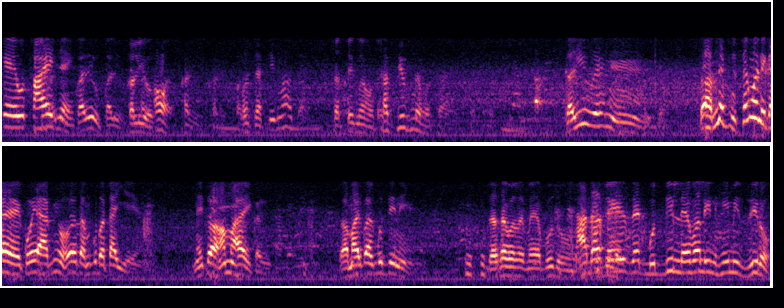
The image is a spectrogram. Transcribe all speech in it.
કે એવું થાય જ નહીં कलयुग कलयुग કલયુગ Oh, Kali, Kali. वो सत्युग में होता है સતયુગ में होता है सतयुग में होता है कलयुग है ना तो हमने पुस्तक में लिखा है कोई आदमी हो तो हमको बताइए नहीं तो हम आए कलयुग तो हमारे पास बुद्धि नहीं है जैसे बोले मैं बुद्ध हूँ Dada says that buddhi level in him is zero.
